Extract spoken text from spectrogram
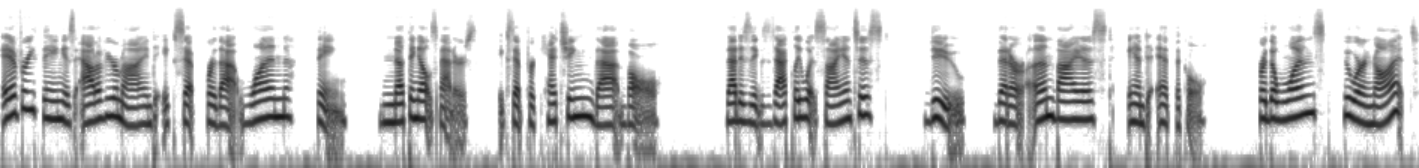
Everything is out of your mind except for that one thing. Nothing else matters except for catching that ball. That is exactly what scientists do that are unbiased and ethical. For the ones who are not,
